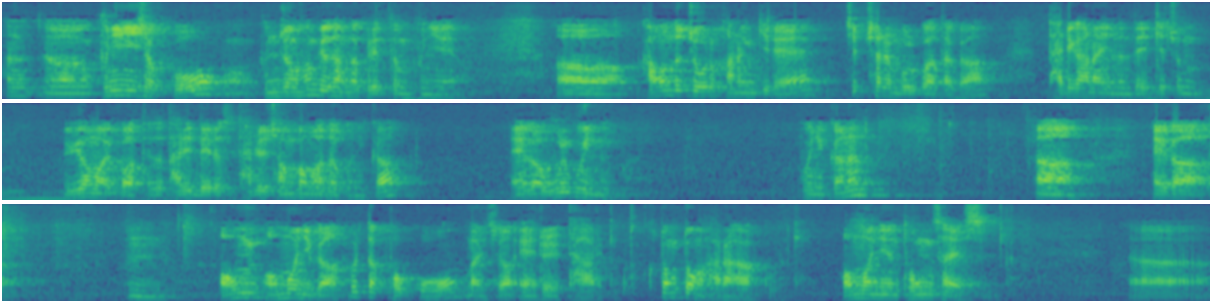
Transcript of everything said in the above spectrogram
한, 어, 군인이셨고 어, 군종 선교사인가 그랬던 분이에요. 어, 강원도 쪽으로 가는 길에 집차를 몰고 가다가 다리가 하나 있는데 이렇게 좀 위험할 것 같아서 다리 내려서 다리를 점검하다 보니까 애가 울고 있는 거예요. 보니까는 아 애가 음, 어머니가 홀딱 벗고 말이죠 애를 다 이렇게 똥똥 알아갖고 이렇게 어머니는 동사였습니다. 아,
